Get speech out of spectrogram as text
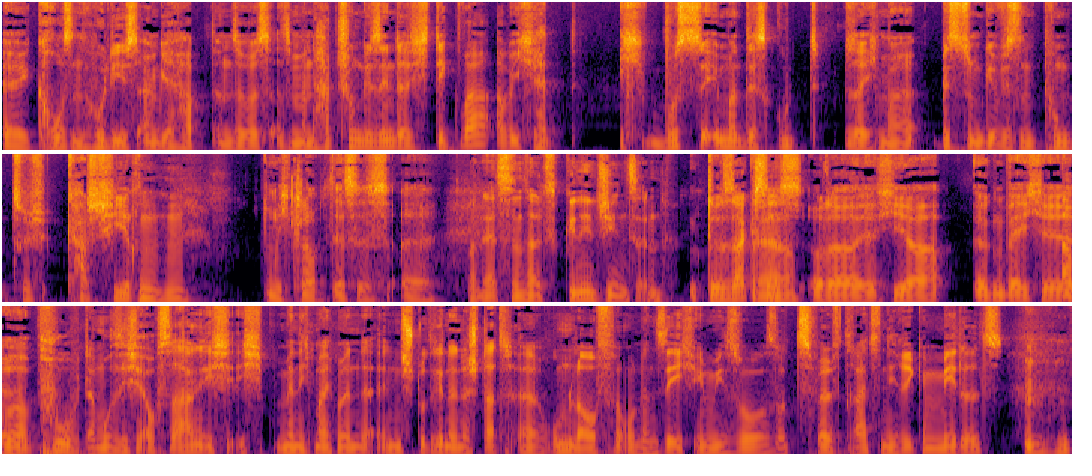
äh, großen Hoodies angehabt und sowas. Also man hat schon gesehen, dass ich dick war, aber ich hätte, ich wusste immer das gut, sag ich mal, bis zu einem gewissen Punkt zu sch- kaschieren. Mhm. Ich glaube, das ist, äh, Und jetzt sind halt Skinny Jeans in. du sagst Ja. es, oder hier irgendwelche. Aber puh, da muss ich auch sagen, ich, ich, wenn ich manchmal in, in Stuttgart in der Stadt äh, rumlaufe und dann sehe ich irgendwie so, so 12, 13-jährige Mädels, mhm.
